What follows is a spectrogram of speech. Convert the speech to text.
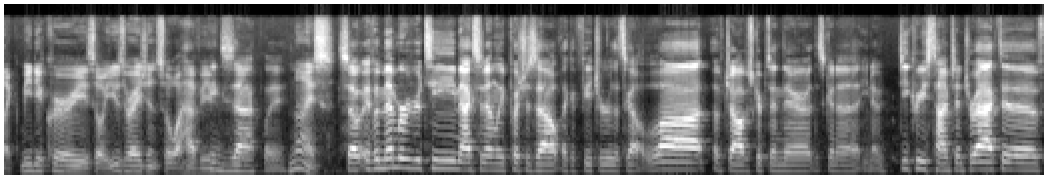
like media queries or user agents or what have you. Exactly. Nice. So if a member of your team accidentally pushes out like a feature that's got a lot of JavaScript in there, that's gonna you know decrease time to interactive,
